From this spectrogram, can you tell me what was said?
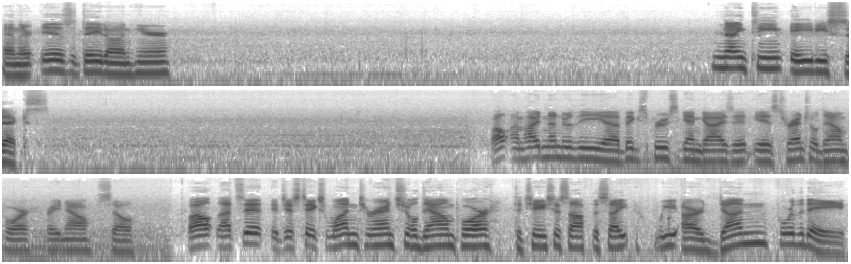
And there is a date on here. Nineteen eighty-six. Well, I'm hiding under the uh, big spruce again, guys. It is torrential downpour right now, so. Well, that's it. It just takes one torrential downpour to chase us off the site. We are done for the day.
